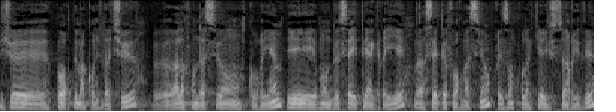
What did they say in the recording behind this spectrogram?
J'ai porté ma candidature euh, à la Fondation coréenne et mon dossier a été agréé à cette formation, raison pour laquelle je suis arrivé.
